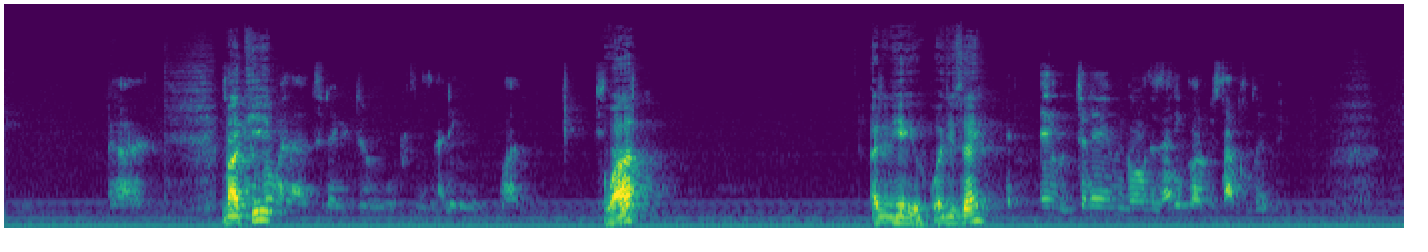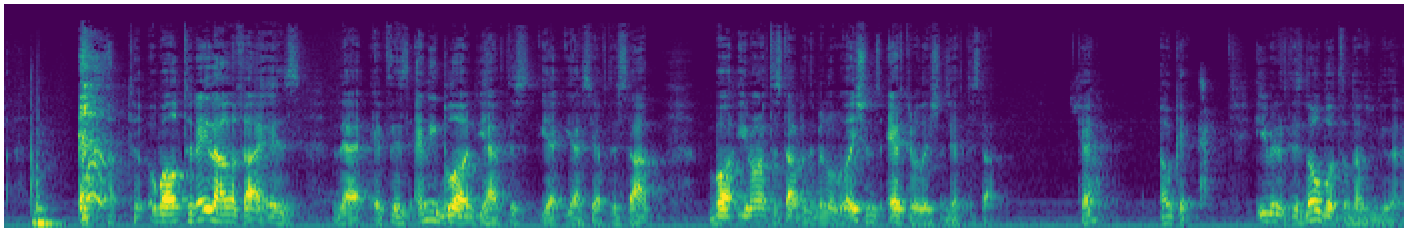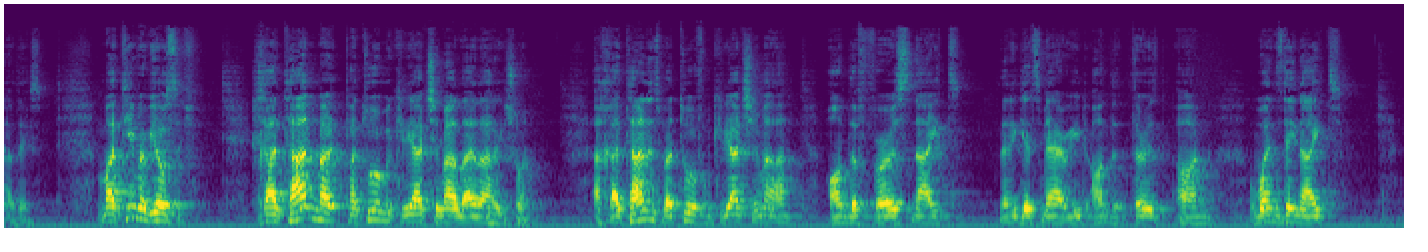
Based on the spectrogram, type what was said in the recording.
Uh, Mati. What? I didn't hear you. What did you say? Today we go, if there's any blood, we stop completely. well, today the halacha is that if there's any blood, you have to, yeah, yes, you have to stop. But you don't have to stop in the middle of relations. After relations, you have to stop. Okay? Okay. Even if there's no blood, sometimes we do that nowadays. Matim Rav Yosef. Chatan patur shema laila harishon. A chatan is patur from kriyat shema on the first night that he gets married on the third on Wednesday night.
